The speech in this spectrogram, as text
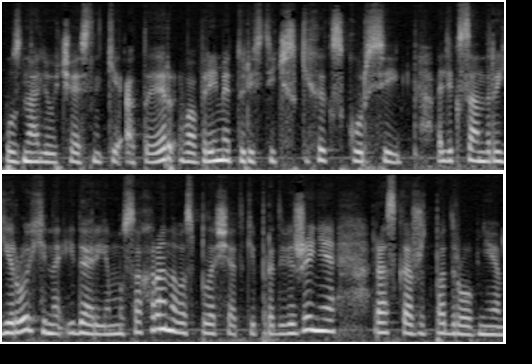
узнали участники АТР во время туристических экскурсий. Александра Ерохина и Дарья Мусахранова с площадки продвижения расскажут подробнее.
